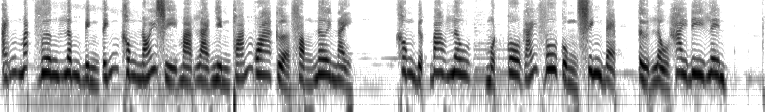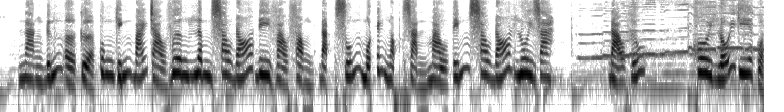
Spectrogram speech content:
Ánh mắt Vương Lâm bình tĩnh không nói gì mà là nhìn thoáng qua cửa phòng nơi này. Không được bao lâu, một cô gái vô cùng xinh đẹp từ lầu 2 đi lên. Nàng đứng ở cửa cung kính bái chào Vương Lâm sau đó đi vào phòng đặt xuống một cái ngọc giản màu tím sau đó lui ra. Đạo hữu, khôi lỗi kia của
